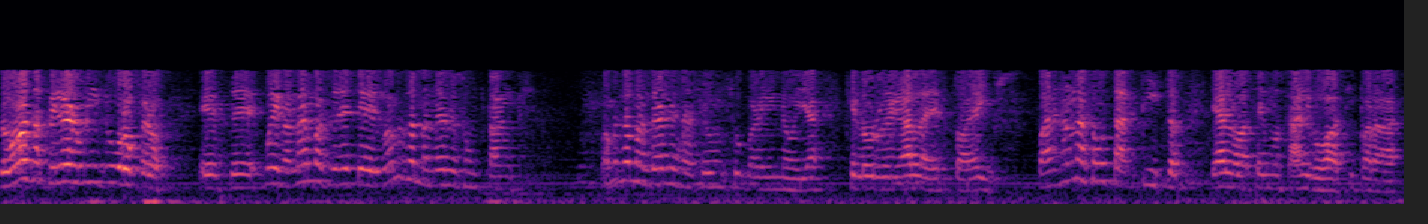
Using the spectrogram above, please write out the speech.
lo vamos a pelear muy duro, pero, este, bueno, nada más, este, vamos a mandarles un tanque, vamos a mandarles así un submarino ya que lo regala esto a ellos. Para nada más un tantito, ya lo hacemos algo así para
